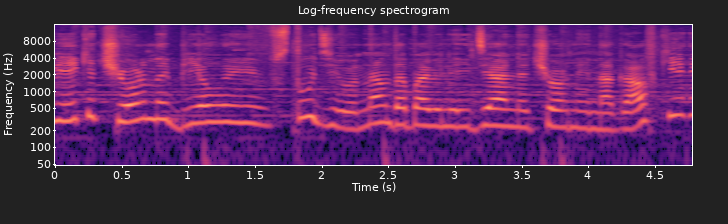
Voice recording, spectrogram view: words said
веке черно-белый в студию. Нам добавили идеально черные нагавки,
